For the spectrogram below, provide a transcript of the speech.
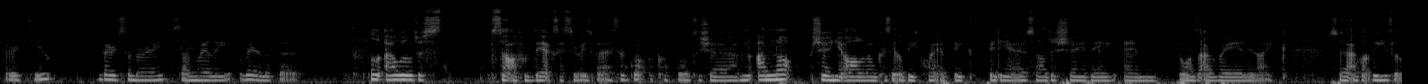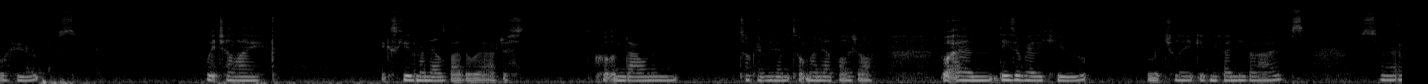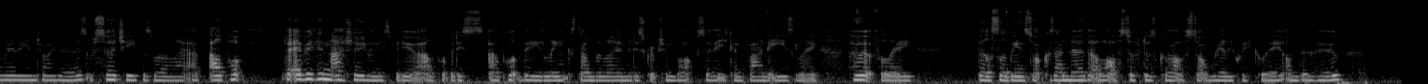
Very cute, very summery. So I'm really, really love those. I will just start off with the accessories first. I've got a couple to show. I'm, I'm not showing you all of them because it'll be quite a big video, so I'll just show you the um the ones that I really like. So I've got these little hoops, which I like. Excuse my nails by the way. I've just cut them down and took everything, took my nail polish off. But um these are really cute. Literally give me Fendi vibes. So I really enjoy those. They're so cheap as well. Like I, I'll put for everything that I show you in this video, I'll put the I'll put the links down below in the description box so that you can find it easily. Hopefully they'll still be in stock because I know that a lot of stuff does go out of stock really quickly on Boohoo.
